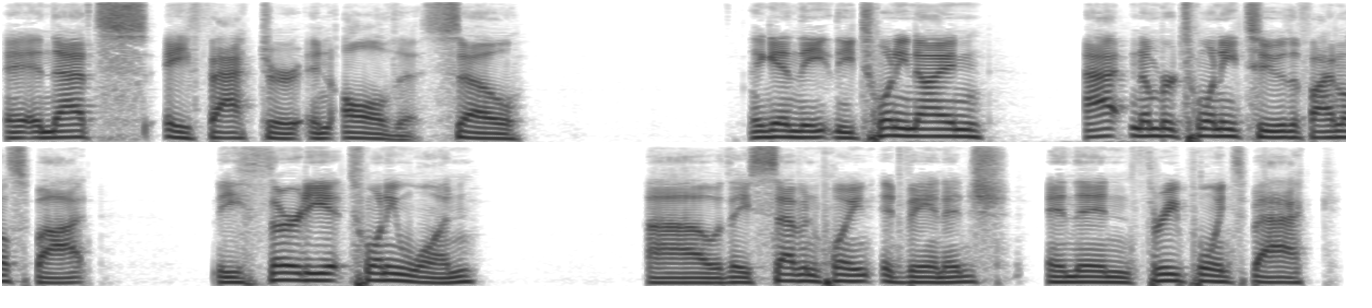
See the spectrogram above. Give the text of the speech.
and that's a factor in all of this. So again, the the 29 at number 22, the final spot, the 30 at 21, uh, with a seven point advantage, and then three points back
